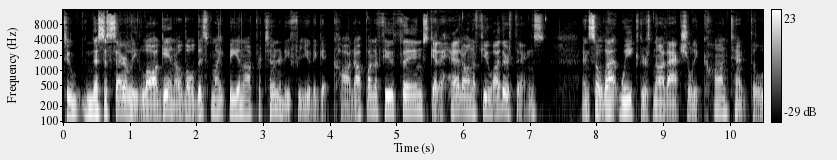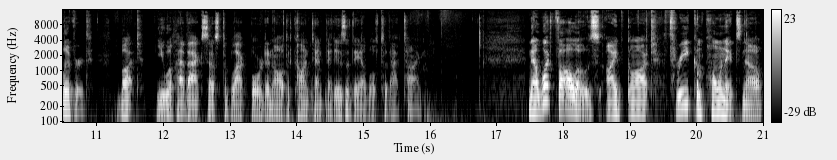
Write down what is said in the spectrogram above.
to necessarily log in, although this might be an opportunity for you to get caught up on a few things, get ahead on a few other things. And so that week there's not actually content delivered, but you will have access to Blackboard and all the content that is available to that time. Now, what follows, I've got three components. Now,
